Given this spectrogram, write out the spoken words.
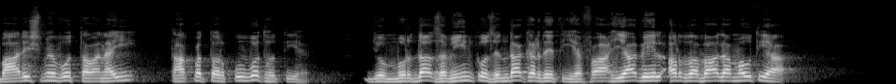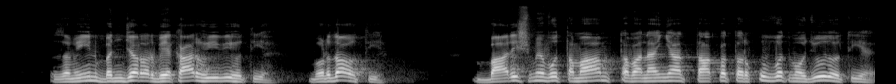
بارش میں وہ توانائی، طاقت اور قوت ہوتی ہے جو مردہ زمین کو زندہ کر دیتی ہے۔ فاہیا بیل اور زبالہ موتیا زمین بنجر اور بیکار ہوئی ہوئی ہوتی ہے مردہ ہوتی ہے۔ بارش میں وہ تمام توانائیاں، طاقت اور قوت موجود ہوتی ہے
